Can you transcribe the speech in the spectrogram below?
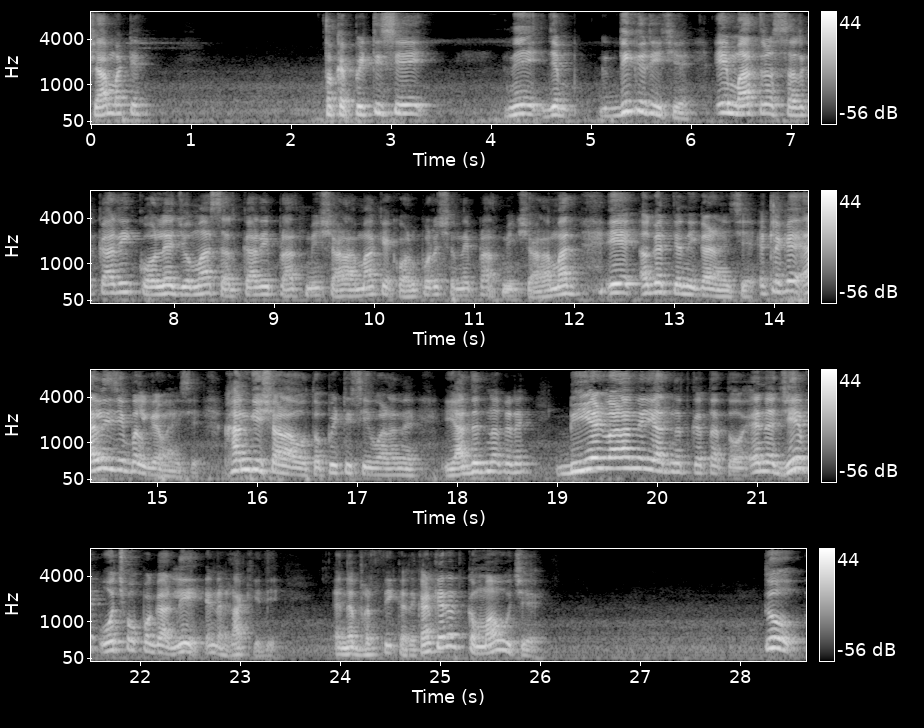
શા માટે? તો કે પીટીસીની જે ડિગ્રી છે. એ માત્ર સરકારી કોલેજોમાં સરકારી પ્રાથમિક શાળામાં કે કોર્પોરેશનની પ્રાથમિક શાળામાં જ એ અગત્યની ગણાય છે. એટલે કે એલિજિબલ ગણાય છે. ખાનગી શાળાઓ તો પીટીસીવાળાને યાદ જ ન કરે. બીએડવાળાને યાદ નથી કરતા તો એને જે ઓછો પગાર લે એને રાખી દે. એને ભરતી કરે. કારણ કે એને કમાવું છે. તો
